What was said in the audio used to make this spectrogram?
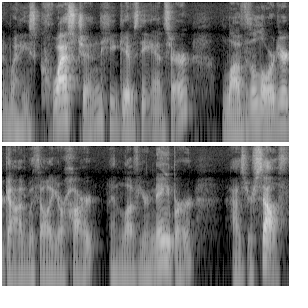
And when he's questioned, he gives the answer love the Lord your God with all your heart and love your neighbor as yourself.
